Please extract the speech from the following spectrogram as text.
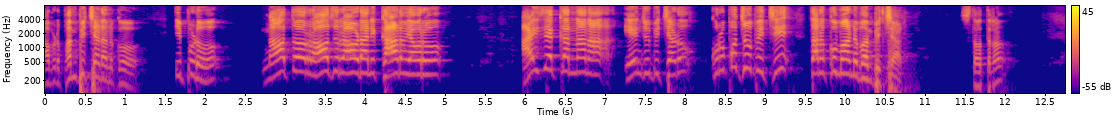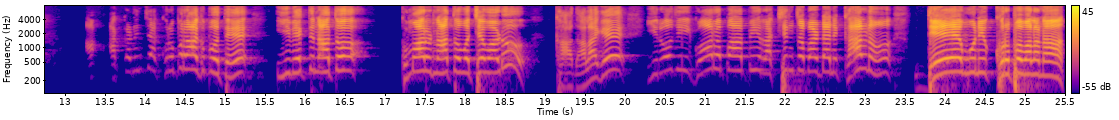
అప్పుడు పంపించాడు అనుకో ఇప్పుడు నాతో రాజు రావడానికి కారణం ఎవరు? ఐజక్ కన్నా ఏం చూపించాడు? కృప చూపించి తన కుమారుని పంపించాడు. స్తోత్రం. అక్కడి నుంచి ఆ కృప రాకపోతే ఈ వ్యక్తి నాతో కుమారుడు నాతో వచ్చేవాడు కాదు. అలాగే ఈరోజు ఈ ఘోర పాపి కారణం దేవుని కృప వలన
